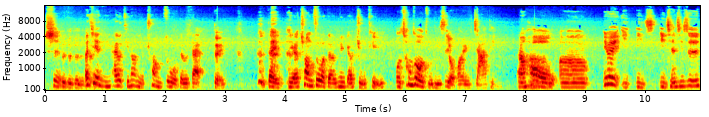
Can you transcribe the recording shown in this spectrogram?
是对对对对。而且你还有提到你的创作，对不对？对，对，你的创作的那个主题，我创作的主题是有关于家庭，然后嗯，因为以以以前其实。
